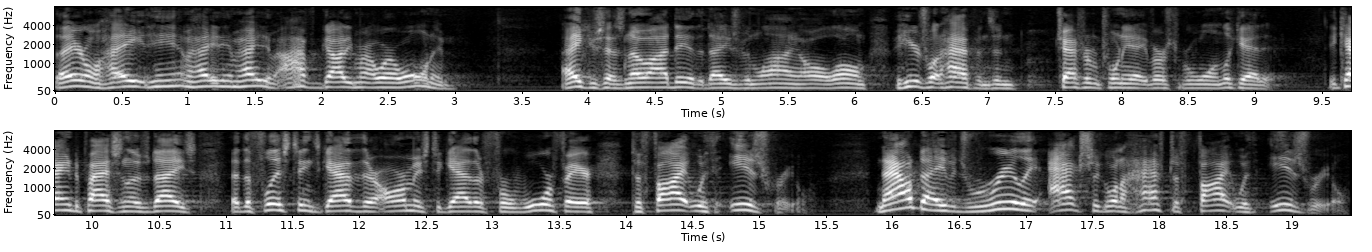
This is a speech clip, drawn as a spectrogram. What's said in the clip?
They're going to hate him, hate him, hate him. I've got him right where I want him. Achish has no idea that David's been lying all along. But here's what happens in chapter 28, verse number 1. Look at it. It came to pass in those days that the Philistines gathered their armies together for warfare to fight with Israel. Now David's really actually going to have to fight with Israel.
